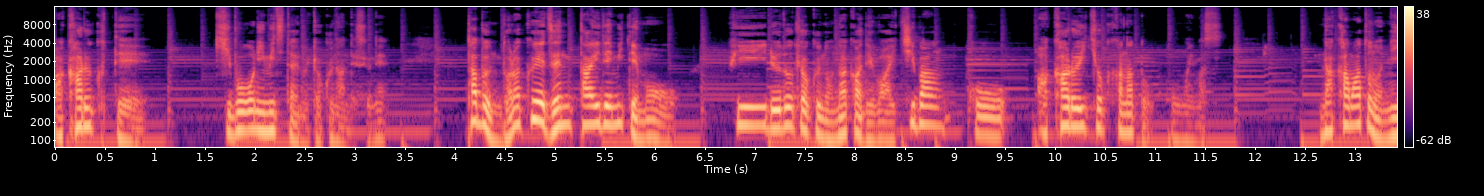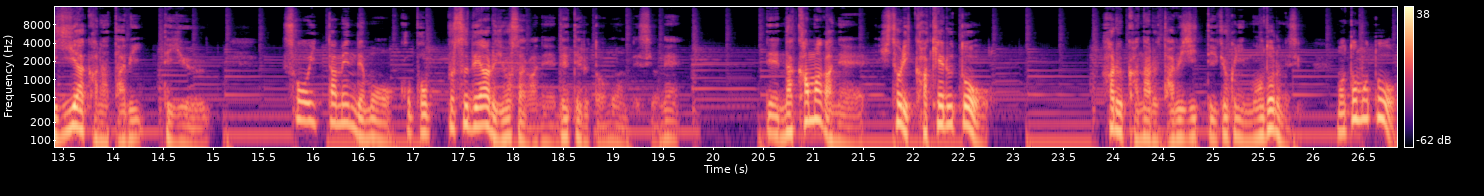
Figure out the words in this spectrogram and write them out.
明るくて希望に満ちたような曲なんですよね。多分ドラクエ全体で見ても、フィールド曲の中では一番こう明るい曲かなと思います。仲間との賑やかな旅っていうそういった面でも、こうポップスである良さがね、出てると思うんですよね。で、仲間がね、一人欠けると、遥かなる旅路っていう曲に戻るんですよ。もともと、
